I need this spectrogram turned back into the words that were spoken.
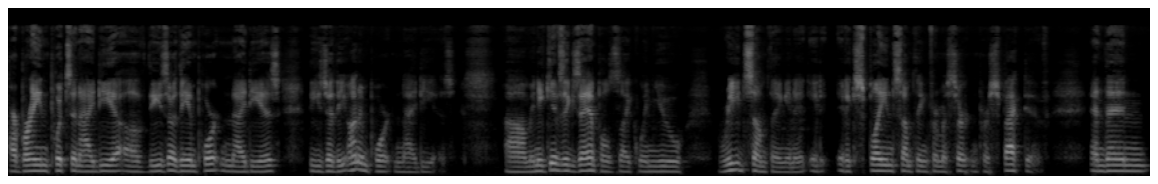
our brain puts an idea of these are the important ideas, these are the unimportant ideas. Um, and he gives examples like when you read something and it, it, it explains something from a certain perspective. And then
